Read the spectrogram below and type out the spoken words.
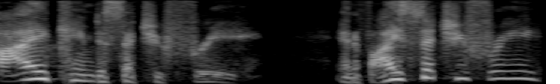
I came to set you free. And if I set you free,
